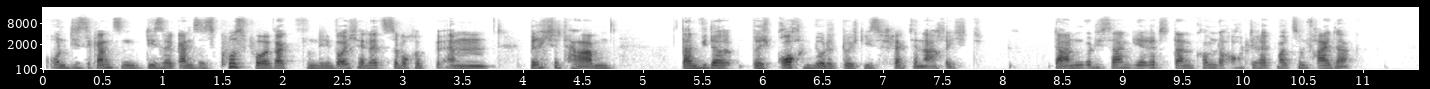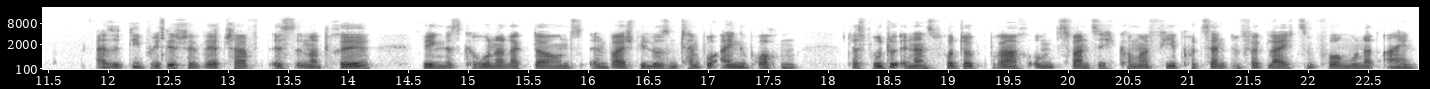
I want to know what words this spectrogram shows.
und diese ganzen, dieser ganzes Kursvorwerk, von dem wir euch ja letzte Woche ähm, berichtet haben, dann wieder durchbrochen wurde durch diese schlechte Nachricht. Dann würde ich sagen, Gerrit, dann komm doch auch direkt mal zum Freitag. Also die britische Wirtschaft ist im April wegen des Corona-Lockdowns in beispiellosem Tempo eingebrochen. Das Bruttoinlandsprodukt brach um 20,4 Prozent im Vergleich zum Vormonat ein.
